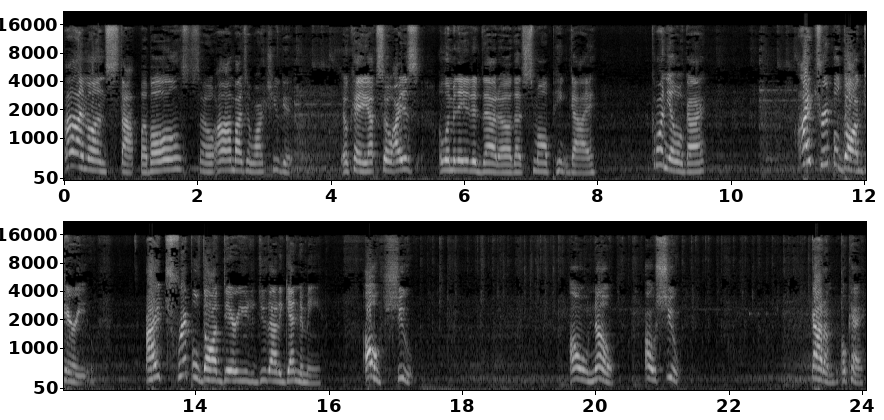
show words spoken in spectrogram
I'm unstoppable, so I'm about to watch you get... Okay, yep, so I just eliminated that, uh, that small pink guy. Come on, yellow guy. I triple dog dare you. I triple dog dare you to do that again to me. Oh, shoot. Oh, no. Oh, shoot. Got him. Okay.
